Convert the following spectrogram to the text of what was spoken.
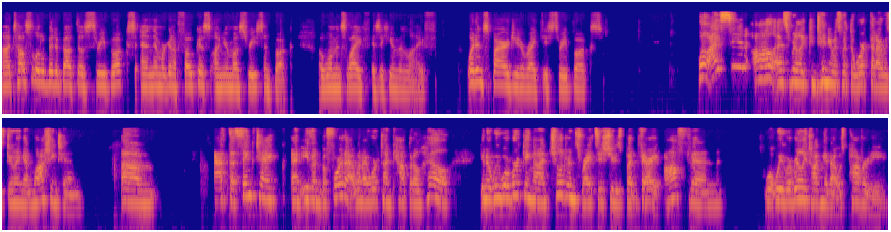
Uh, tell us a little bit about those three books, and then we're going to focus on your most recent book, A Woman's Life is a Human Life. What inspired you to write these three books? Well, I see it all as really continuous with the work that I was doing in Washington. Um, at the think tank, and even before that, when I worked on Capitol Hill, you know, we were working on children's rights issues, but very often what we were really talking about was poverty.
